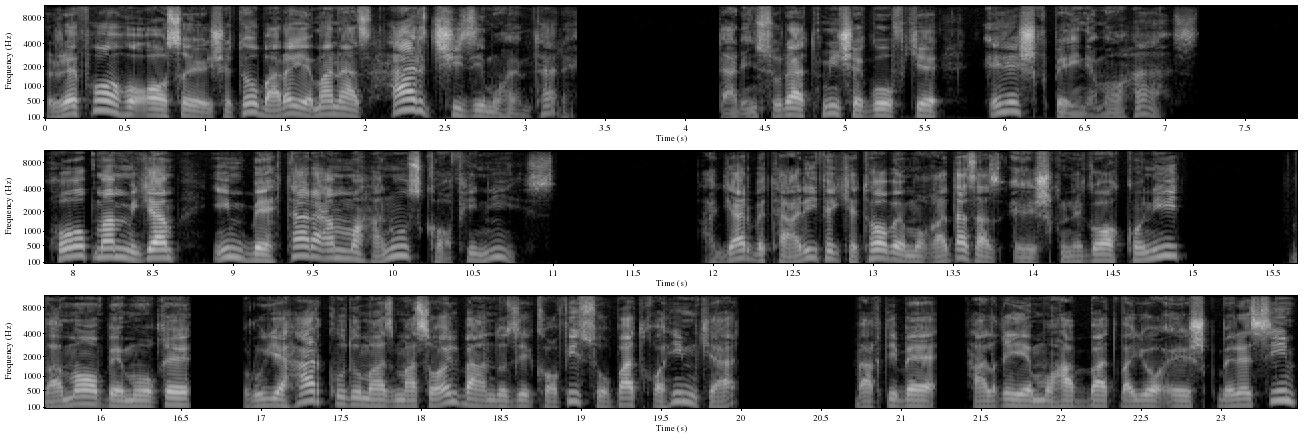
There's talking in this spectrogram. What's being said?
رفاه و آسایش تو برای من از هر چیزی مهمتره. در این صورت میشه گفت که عشق بین ما هست. خب من میگم این بهتر اما هنوز کافی نیست. اگر به تعریف کتاب مقدس از عشق نگاه کنید و ما به موقع روی هر کدوم از مسائل به اندازه کافی صحبت خواهیم کرد وقتی به حلقه محبت و یا عشق برسیم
